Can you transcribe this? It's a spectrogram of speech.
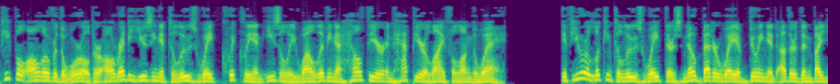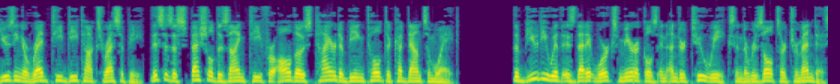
People all over the world are already using it to lose weight quickly and easily while living a healthier and happier life along the way. If you are looking to lose weight there's no better way of doing it other than by using a red tea detox recipe, this is a special designed tea for all those tired of being told to cut down some weight. The beauty with is that it works miracles in under two weeks and the results are tremendous.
